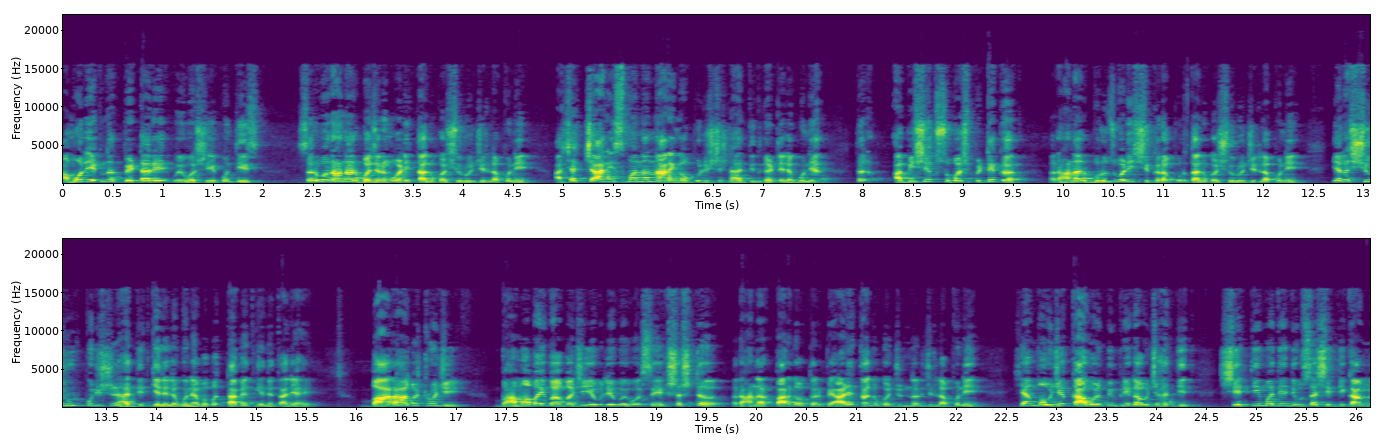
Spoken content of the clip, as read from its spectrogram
अमोल एकनाथ पेटारे वय वर्ष एकोणतीस सर्व राहणार बजरंगवाडी तालुका शिरूर जिल्हा पुणे. अशा चार इस्मांना नारेगाव पोलीस स्टेशन हद्दीत घडलेल्या गुन्ह्यात तर अभिषेक सुभाष पिटेकर राहणार बुरुजवाडी शिक्रापूर तालुका शिरूर जिल्हा पुणे. याला शिरूर पोलीस स्टेशन हद्दीत केलेल्या गुन्ह्याबाबत ताब्यात घेण्यात आले आहे. बारा ऑगस्ट रोजी भामाबाई बाबाजी येवले वयवर्ष एकसष्ट राहणार पारगाव तर्फे आळे तालुका जुन्नर जिल्हा पुणे. या मौजे कावळ पिंपरी गावच्या हद्दीत शेतीमध्ये दिवसा शेती काम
